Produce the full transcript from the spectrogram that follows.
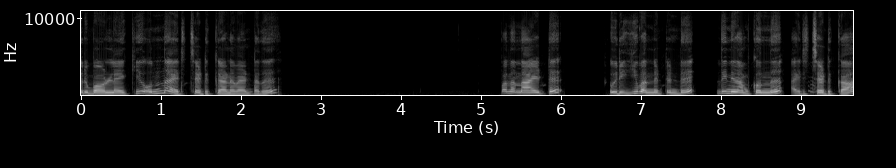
ഒരു ബൗളിലേക്ക് ഒന്ന് അരിച്ചെടുക്കുകയാണ് വേണ്ടത്. അപ്പം നന്നായിട്ട് ഉരുകി വന്നിട്ടുണ്ട്. ഇതിനി നമുക്കൊന്ന് അരിച്ചെടുക്കാം.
